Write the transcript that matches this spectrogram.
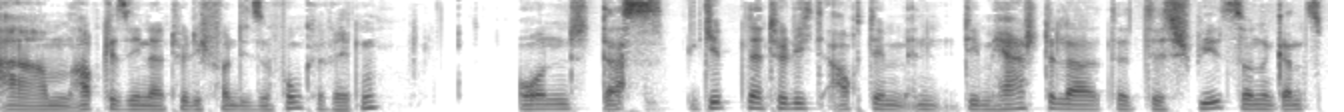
Ähm, abgesehen natürlich von diesen Funkgeräten. Und das gibt natürlich auch dem, dem Hersteller des- des Spiels so eine ganz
